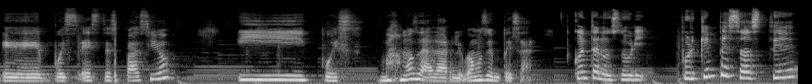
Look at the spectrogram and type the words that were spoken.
eh, pues este espacio y pues vamos a darle, vamos a empezar. Cuéntanos, Nuri, ¿por qué empezaste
